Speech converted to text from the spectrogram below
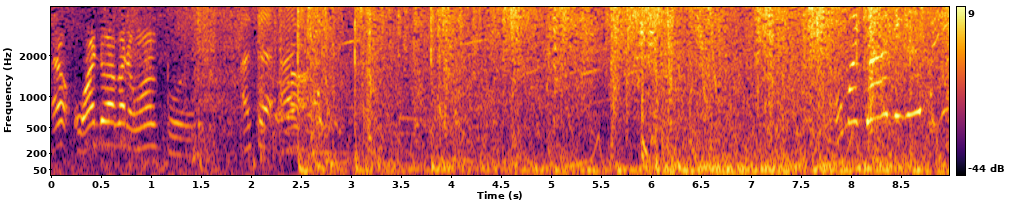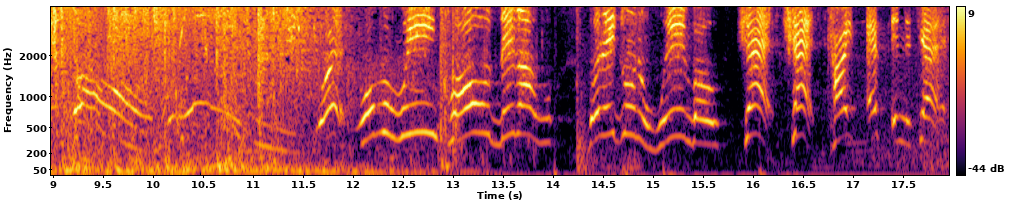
I don't, why do I gotta run for it? I said I gotta. Oh my god, they got the What? Wolverine, Claw, they got, but they gonna win, bro. Chat, chat, type F in the chat.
